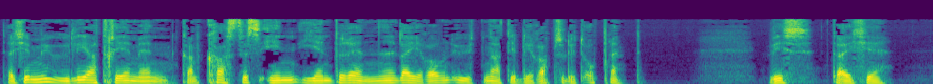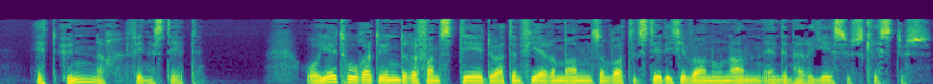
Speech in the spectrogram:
Det er ikke mulig at tre menn kan kastes inn i en brennende leirovn uten at de blir absolutt oppbrent hvis da ikke et under finner sted. Og jeg tror at underet fant sted, og at den fjerde mannen som var til stede, ikke var noen annen enn den Herre Jesus Kristus.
